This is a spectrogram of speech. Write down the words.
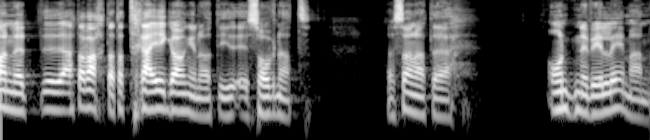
han et, etter hvert, etter tredje gangen, at de sovnet. Så sa han at eh, ånden er villig, men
